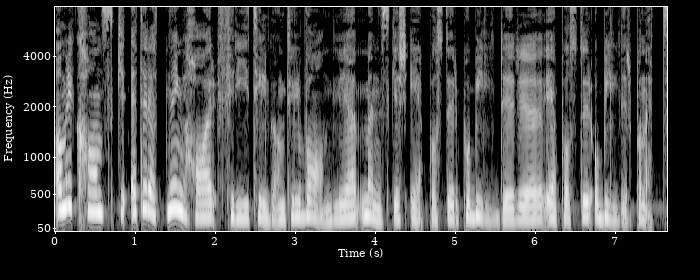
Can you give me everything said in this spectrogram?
Amerikansk etterretning har fri tilgang til vanlige menneskers e-poster e og bilder på nett.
